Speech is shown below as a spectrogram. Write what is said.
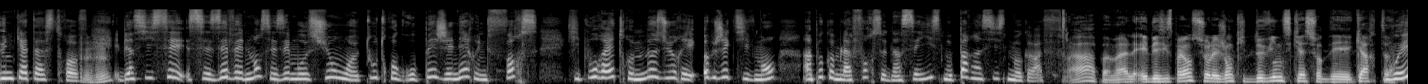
une catastrophe, Mhm. eh bien, si ces, ces événements, ces émotions euh, toutes regroupées génèrent une force qui pourrait être mesurée objectivement, un peu comme la force d'un séisme par un sismographe. Ah, pas mal. Et des expériences sur les gens qui devinent ce qu'il y a sur des cartes Oui,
